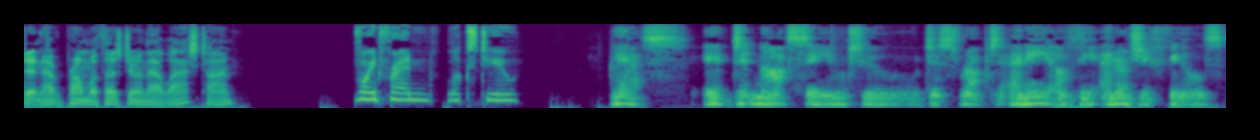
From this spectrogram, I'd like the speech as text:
didn't have a problem with us doing that last time. Void Friend looks to you. Yes, it did not seem to disrupt any of the energy fields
